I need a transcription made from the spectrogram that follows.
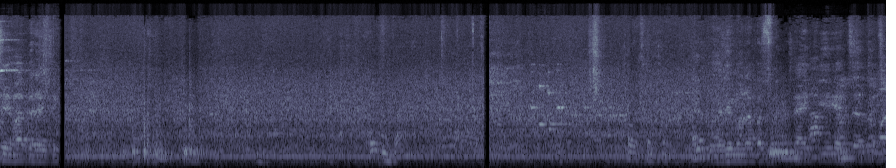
सेवा करायची. माझे मनापासून आहे की याचं तुम्हाला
